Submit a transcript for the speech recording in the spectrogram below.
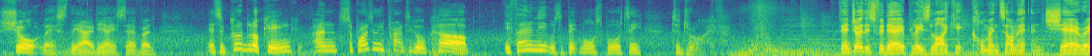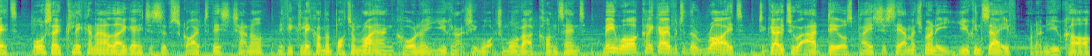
shortlist the Audi A7. It's a good looking and surprisingly practical car, if only it was a bit more sporty to drive. If you enjoyed this video, please like it, comment on it and share it. Also click on our logo to subscribe to this channel. And if you click on the bottom right hand corner, you can actually watch more of our content. Meanwhile, click over to the right to go to our deals page to see how much money you can save on a new car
